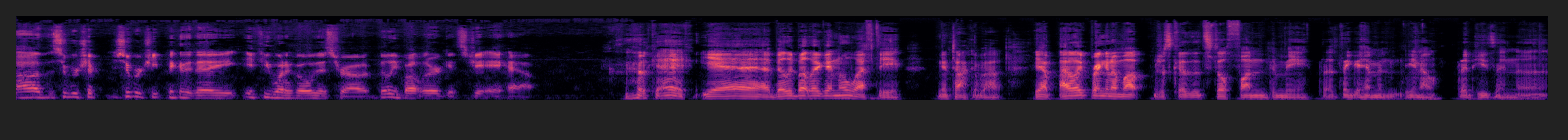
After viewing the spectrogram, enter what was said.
uh, the super chip, super cheap pick of the day. If you want to go this route, Billy Butler gets J. A. Happ. Okay, yeah, Billy Butler getting a lefty. I'm gonna talk about. Yeah, I like bringing him up just because it's still fun to me to think of him and you know that he's in uh,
